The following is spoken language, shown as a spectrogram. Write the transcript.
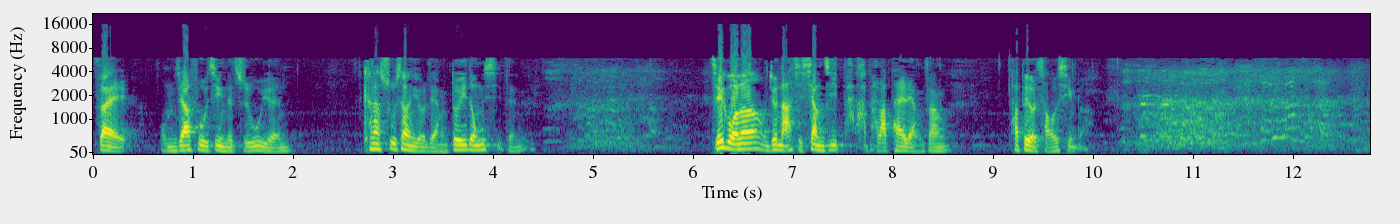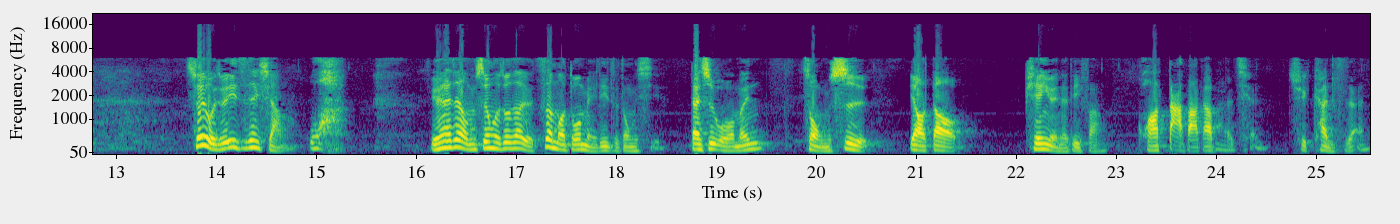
在我们家附近的植物园，看到树上有两堆东西在那。结果呢，我就拿起相机啪啦啪啦拍两张，它被我吵醒了。所以我就一直在想，哇，原来在我们生活中有这么多美丽的东西，但是我们总是要到偏远的地方，花大把大把的钱。去看自然，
